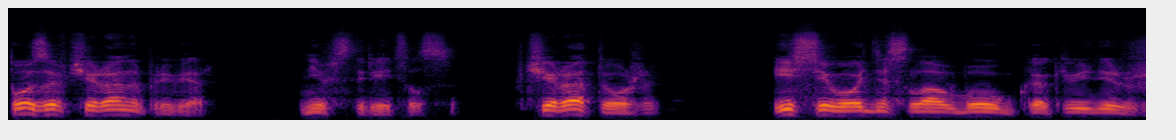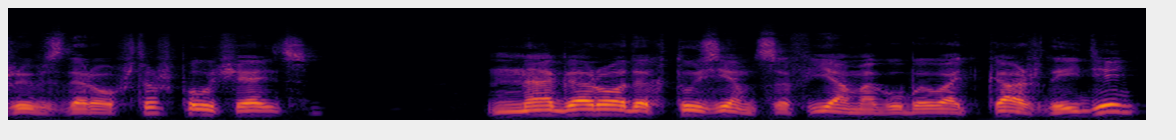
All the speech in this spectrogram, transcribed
Позавчера, например, не встретился. Вчера тоже. И сегодня, слава богу, как видишь, жив-здоров. Что ж получается? На огородах туземцев я могу бывать каждый день,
